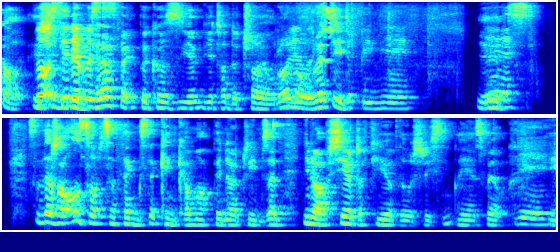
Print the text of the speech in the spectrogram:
Well, it Not should have saying it been was- perfect because you, you'd had a trial run Well, it already. should have been, yeah. Yes. So there's all sorts of things that can come up in our dreams, and you know I've shared a few of those recently as well. Yeah,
